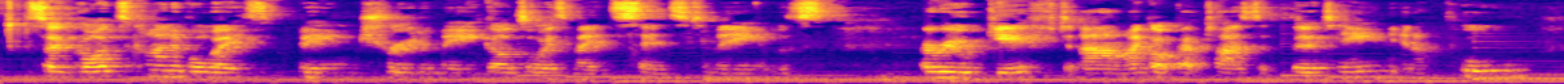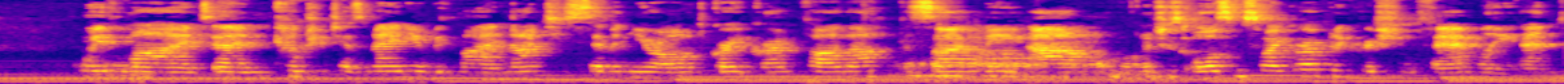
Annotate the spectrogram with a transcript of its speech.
so God's kind of always been true to me. God's always made sense to me. It was a real gift. Um, I got baptized at 13 in a pool with my in country Tasmania with my 97 year old great grandfather beside me, um, which was awesome. So I grew up in a Christian family, and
